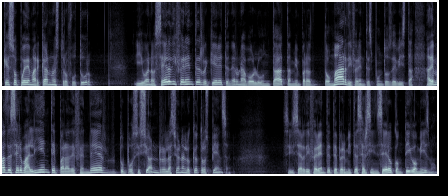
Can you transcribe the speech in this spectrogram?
que eso puede marcar nuestro futuro. Y bueno, ser diferentes requiere tener una voluntad también para tomar diferentes puntos de vista, además de ser valiente para defender tu posición en relación a lo que otros piensan. ¿Sí? Ser diferente te permite ser sincero contigo mismo.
